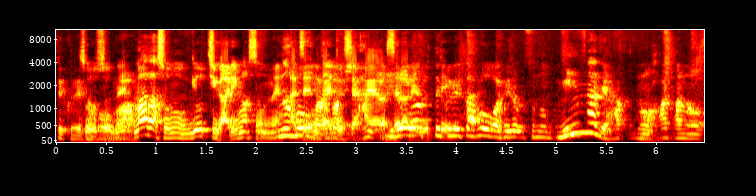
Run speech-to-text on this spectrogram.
てくれたそうですよね。方が、まだその余地がありますもんねの方。が全体として流行らせられるっていう。広がってくれた方が広そのみんなではのはあの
